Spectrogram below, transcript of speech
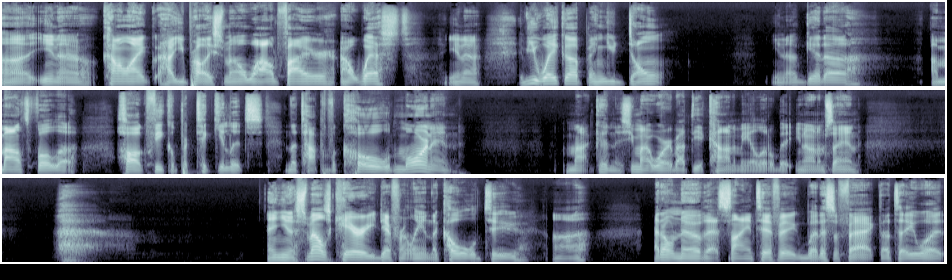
uh, you know, kind of like how you probably smell wildfire out west, you know, if you wake up and you don't, you know, get a a mouthful of hog fecal particulates in the top of a cold morning, my goodness, you might worry about the economy a little bit. You know what I'm saying? And you know, smells carry differently in the cold too. Uh, I don't know if that's scientific, but it's a fact. I'll tell you what.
